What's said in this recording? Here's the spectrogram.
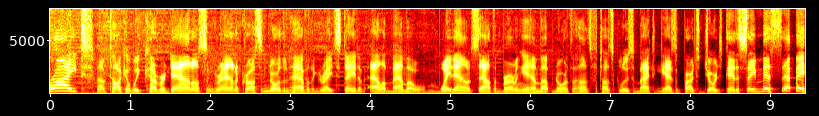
right. I'm talking we cover down on some ground across the northern half of the great state of Alabama, way down south of Birmingham, up north of Huntsville, Tuscaloosa, back to Gadsden, parts of Georgia, Tennessee, Mississippi.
